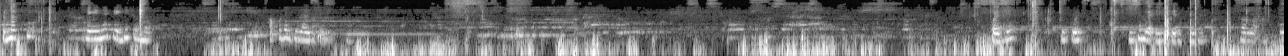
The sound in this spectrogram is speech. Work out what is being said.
Karena aku pengennya kayak gitu mbak aku udah jelasin apa aja? Bisa nggak ini kira-kira? Kalau aku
